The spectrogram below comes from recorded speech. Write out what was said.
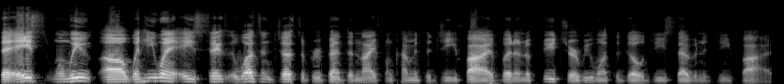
the ace when we uh when he went a6 it wasn't just to prevent the knight from coming to g5 but in the future we want to go g7 to g5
